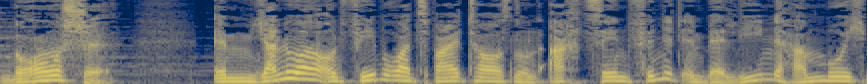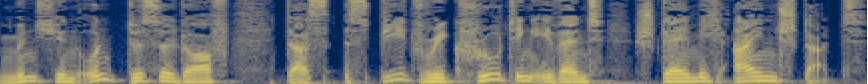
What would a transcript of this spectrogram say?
Branche im Januar und Februar 2018 findet in Berlin, Hamburg, München und Düsseldorf das Speed Recruiting Event Stell mich ein statt.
